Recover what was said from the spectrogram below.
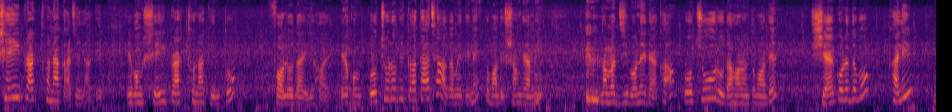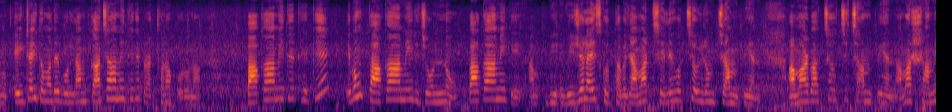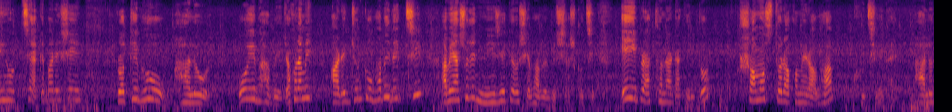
সেই প্রার্থনা কাজে লাগে এবং সেই প্রার্থনা কিন্তু ফলদায়ী হয়। এরকম প্রচুর অভিজ্ঞতা আছে আগামী দিনে তোমাদের সঙ্গে আমি আমার জীবনে দেখা, প্রচুর উদাহরণ তোমাদের শেয়ার করে দেবো। খালি এইটাই তোমাদের বললাম, কাঁচা আমি থেকে প্রার্থনা করো না। পাকা আমিতে থেকে এবং পাকা আমির জন্য পাকা আমিকে ভিজুয়ালাইজ করতে হবে যে আমার ছেলে হচ্ছে ওইরকম চ্যাম্পিয়ন আমার বাচ্চা হচ্ছে চ্যাম্পিয়ন আমার স্বামী হচ্ছে একেবারে সেই প্রতিভু ভালোর ওইভাবে, যখন আমি আরেকজনকে ওভাবে দেখছি, আমি আসলে নিজেকেও সেভাবে বিশ্বাস করছি। এই প্রার্থনাটা কিন্তু সমস্ত রকমের অভাব ঘুচিয়ে দেয়। ভালো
